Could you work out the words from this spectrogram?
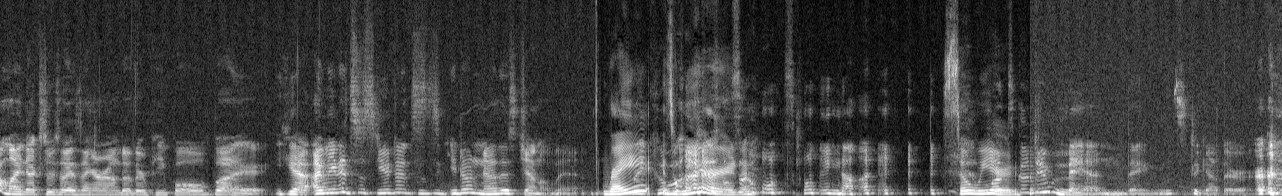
don't mind exercising around other people, but yeah, I mean, it's just you. Just- you don't know this gentleman, Right? Like, it's weird. What's going on? So weird. Let's go do man things together.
